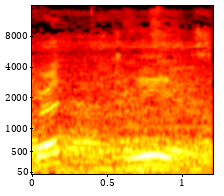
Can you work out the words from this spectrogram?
breath? Yes.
